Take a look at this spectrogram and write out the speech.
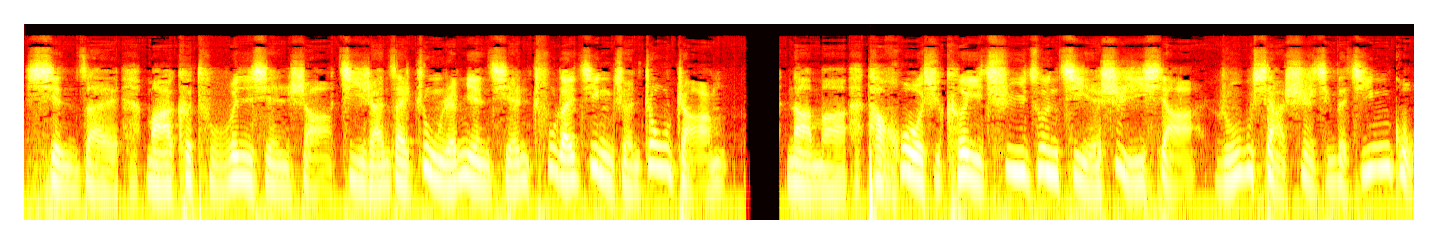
现在，马克吐温先生既然在众人面前出来竞选州长，那么他或许可以屈尊解释一下如下事情的经过。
